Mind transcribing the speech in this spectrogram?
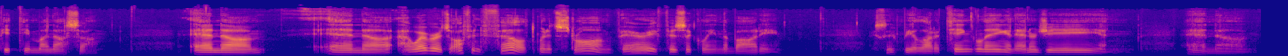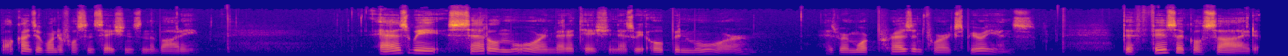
piti manasa, and um, and uh, however, it's often felt when it's strong, very physically in the body. There's going to be a lot of tingling and energy and, and uh, all kinds of wonderful sensations in the body. As we settle more in meditation, as we open more, as we're more present for our experience, the physical side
